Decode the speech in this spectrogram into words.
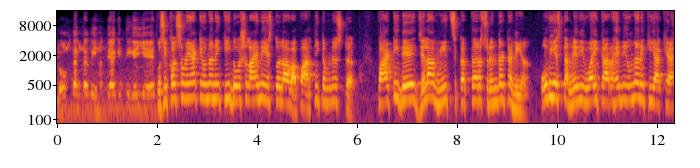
ਲੋਕਤੰਤਰ ਦੀ ਹੱਤਿਆ ਕੀਤੀ ਗਈ ਹੈ। ਤੁਸੀਂ ਖੁਦ ਸੁਣਿਆ ਕਿ ਉਹਨਾਂ ਨੇ ਕੀ ਦੋਸ਼ ਲਾਏ ਨੇ? ਇਸ ਤੋਂ ਇਲਾਵਾ ਭਾਰਤੀ ਕਮਿਊਨਿਸਟ ਪਾਰਟੀ ਦੇ ਜ਼ਿਲ੍ਹਾ ਮੀਤ ਸਕੱਤਰ ਸੁਰਿੰਦਰ ਢੰਡੀਆਂ ਉਹ ਵੀ ਇਸ ਧਰਨੇ ਦੀ ਅਗਵਾਈ ਕਰ ਰਹੇ ਨੇ। ਉਹਨਾਂ ਨੇ ਕੀ ਆਖਿਆ?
